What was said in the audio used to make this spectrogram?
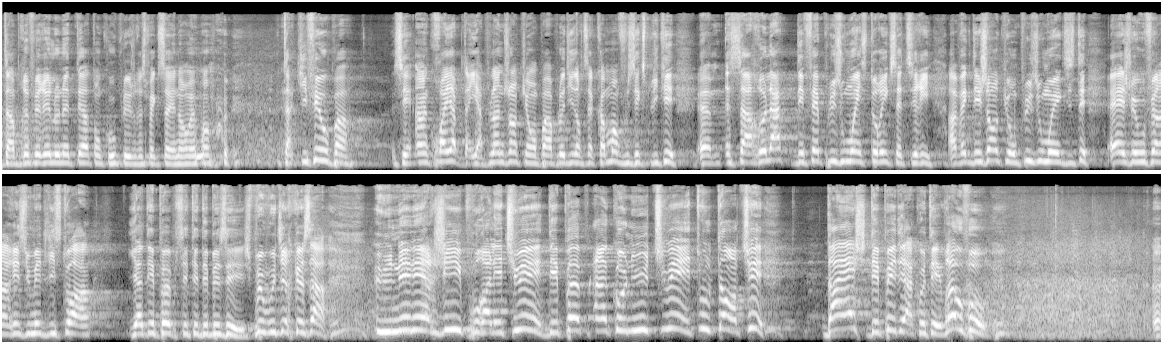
T'as préféré l'honnêteté à ton couple et je respecte ça énormément. T'as kiffé ou pas? C'est incroyable. Il y a plein de gens qui n'ont pas applaudi dans ça. Comment vous expliquer Euh, Ça relate des faits plus ou moins historiques, cette série, avec des gens qui ont plus ou moins existé. Eh, je vais vous faire un résumé de l'histoire. hein. Il y a des peuples, c'était des baisers. Je peux vous dire que ça. Une énergie pour aller tuer des peuples inconnus, tuer tout le temps, tuer. Daesh, des PD à côté. Vrai ou faux? Euh,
